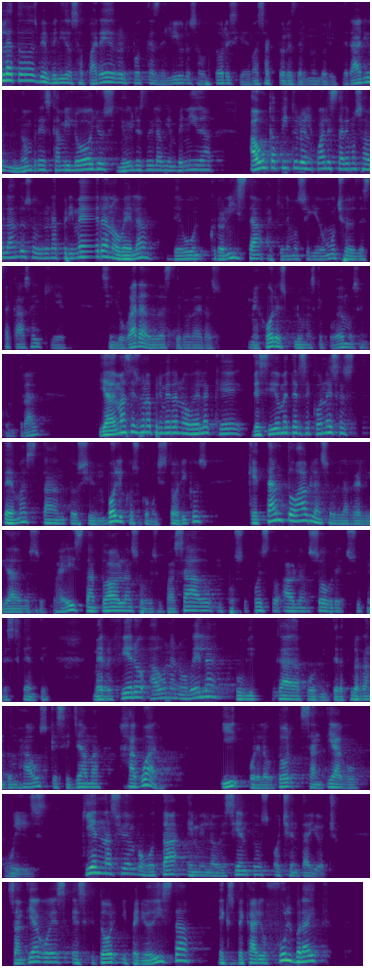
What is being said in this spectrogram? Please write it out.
Hola a todos, bienvenidos a Paredro, el podcast de libros, autores y demás actores del mundo literario. Mi nombre es Camilo Hoyos y hoy les doy la bienvenida a un capítulo en el cual estaremos hablando sobre una primera novela de un cronista a quien hemos seguido mucho desde esta casa y quien sin lugar a dudas tiene una de las mejores plumas que podemos encontrar. Y además es una primera novela que decidió meterse con esos temas, tanto simbólicos como históricos, que tanto hablan sobre la realidad de nuestro país, tanto hablan sobre su pasado y por supuesto hablan sobre su presente. Me refiero a una novela publicada por Literatura Random House que se llama Jaguar y por el autor Santiago Wills, quien nació en Bogotá en 1988. Santiago es escritor y periodista, ex becario Fulbright,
